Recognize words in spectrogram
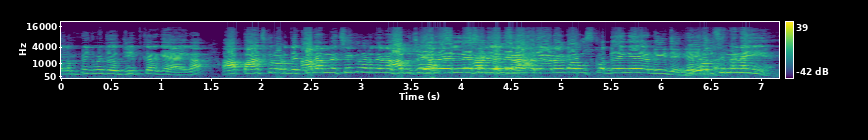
ओलंपिक में जो जीत करके आएगा आप पाँच करोड़ देते थे हमने छह करोड़ देना शुरू जो रेलवे से यात्रा। हरियाणा का उसको देंगे या नहीं देंगे? ये पॉलिसी में नहीं है।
